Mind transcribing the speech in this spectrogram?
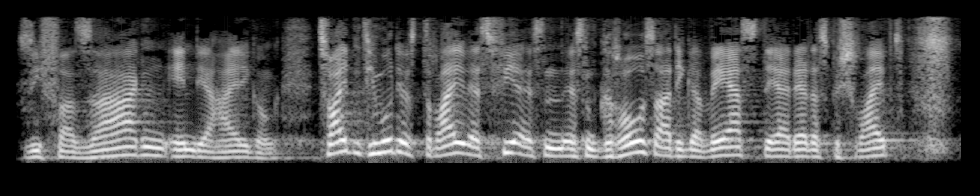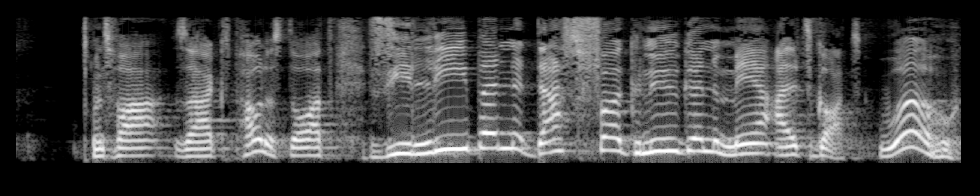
Sie versagen in der Heiligung. 2. Timotheus 3, Vers 4 ist ein, ist ein großartiger Vers, der, der das beschreibt. Und zwar sagt Paulus dort, sie lieben das Vergnügen mehr als Gott. Wow!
